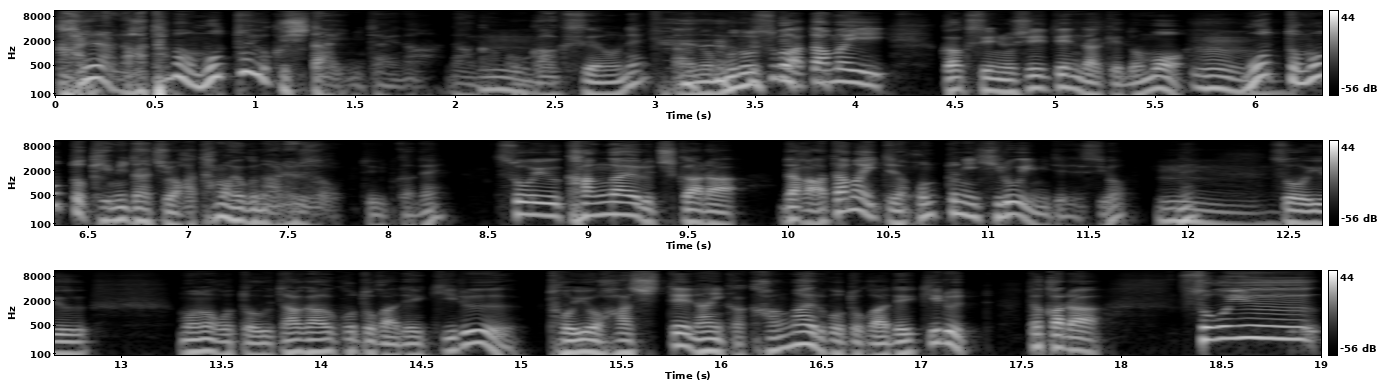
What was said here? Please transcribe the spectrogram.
彼らの頭をもっと良くしたいみたいな、なんかこうんう学生のね、あの、ものすごい頭いい学生に教えてんだけども、うんもっともっと君たちは頭良くなれるぞっていうかね、そういう考える力、だから頭いいって本当に広い意味でですよ。ね。うんそういう物事を疑うことができる、問いを発して何か考えることができる。だから、そういう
